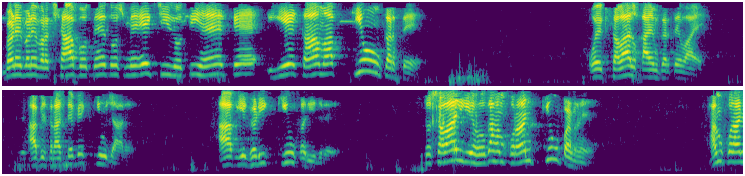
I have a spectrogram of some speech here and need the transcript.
بڑے بڑے ورکشاپ ہوتے ہیں تو اس میں ایک چیز ہوتی ہے کہ یہ کام آپ کیوں کرتے وہ ایک سوال قائم کرتے ہوئے آپ اس راستے پہ کیوں جا رہے ہیں؟ آپ یہ گھڑی کیوں خرید رہے تو سوال یہ ہوگا، ہم قرآن کیوں پڑھ رہے ہیں؟ ہم قرآن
